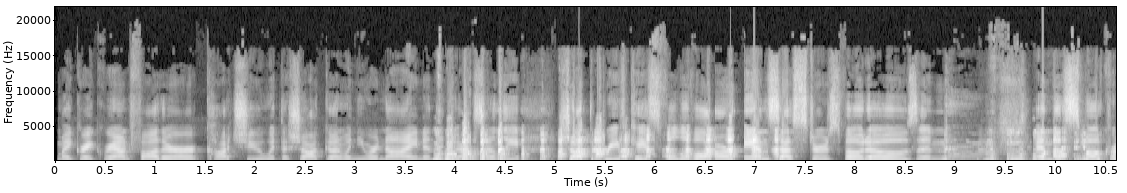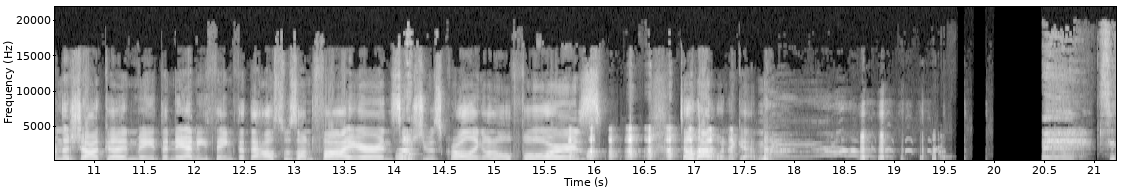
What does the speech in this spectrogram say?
my great grandfather caught you with the shotgun when you were nine and then you accidentally shot the briefcase full of our ancestors' photos and. and the smoke from the shotgun made the nanny think that the house was on fire and so she was crawling on all fours. Tell that one again. See,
